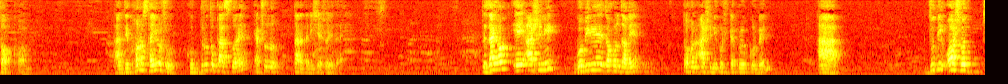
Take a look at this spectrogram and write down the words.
সক্ষম। আর যে ক্ষণস্থায়ী ওষুধ খুব দ্রুত কাজ করে একশো তাড়াতাড়ি শেষ হয়ে যায়। তো যাই হোক, এই আর্সেনিক গভীরে যখন যাবে, তখন আর্সেনিক ওষুধটা প্রয়োগ করবেন। আর যদি অসহ্য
